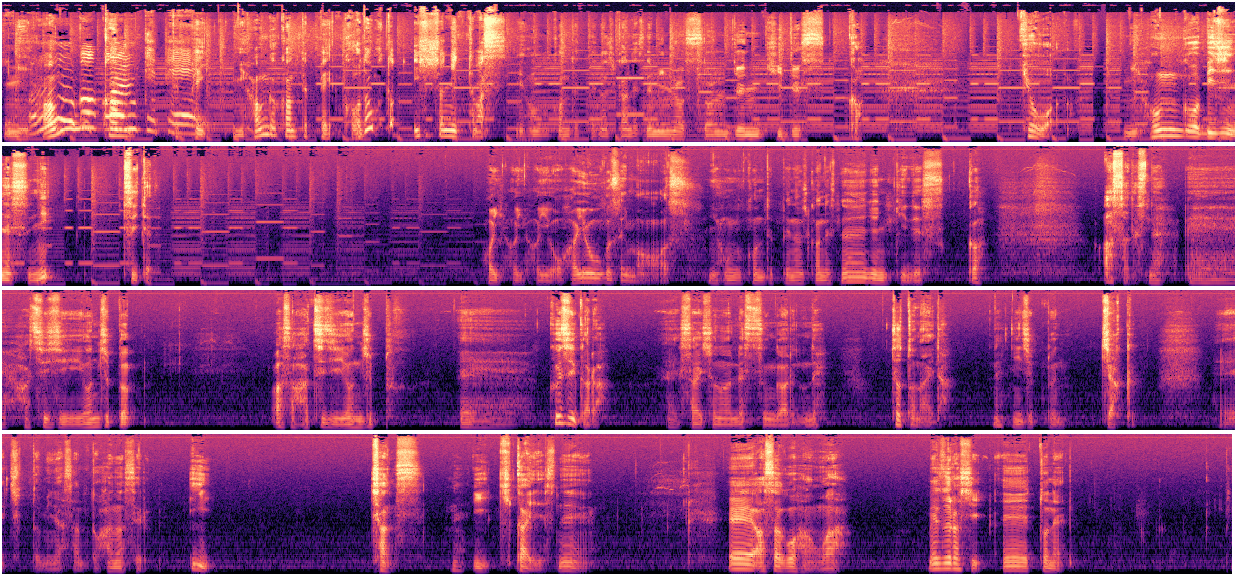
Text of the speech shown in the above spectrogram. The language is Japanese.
日本語コンテッペイ。日本語コンテッペイ。子供と一緒に行ってます。日本語コンテッペイの時間ですね。皆さん元気ですか？今日は日本語ビジネスについて。はいはいはいおはようございます。日本語コンテッペイの時間ですね。元気ですか？朝ですね、えー、8時40分。朝8時40分、えー、9時から最初のレッスンがあるのでちょっとの間、ね、20分弱、えー、ちょっと皆さんと話せるいいチャンス、ね、いい機会ですね、えー、朝ごはんは珍しいえー、っとね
